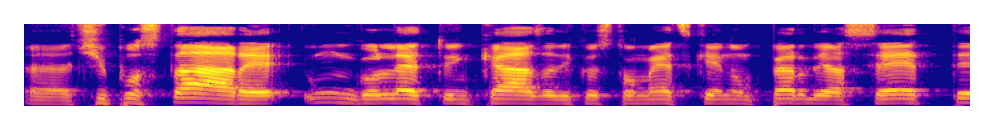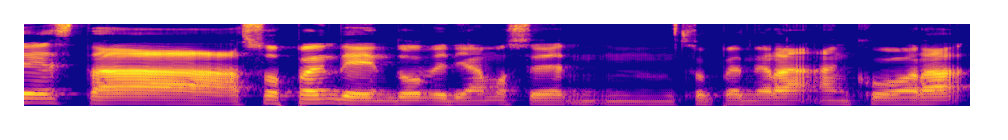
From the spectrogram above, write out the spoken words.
eh, ci può stare un golletto in casa di questo Metz che non perde a 7, sta sorprendendo, vediamo se mh, mm, sorprenderà ancora.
